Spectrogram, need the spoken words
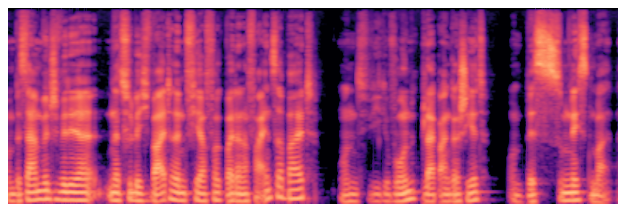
Und bis dahin wünschen wir dir natürlich weiterhin viel Erfolg bei deiner Vereinsarbeit. Und wie gewohnt, bleib engagiert und bis zum nächsten Mal.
